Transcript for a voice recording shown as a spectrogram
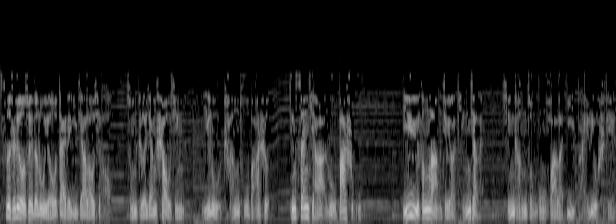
四十六岁的陆游带着一家老小，从浙江绍兴一路长途跋涉，经三峡入巴蜀，一遇风浪就要停下来，行程总共花了一百六十天。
